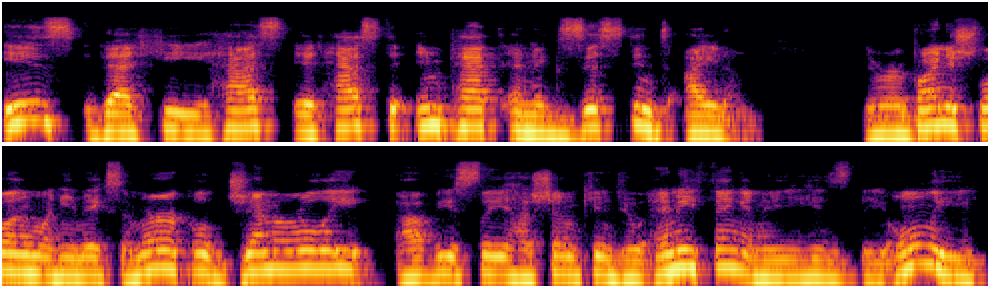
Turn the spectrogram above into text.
is that he has, it has to impact an existent item. The Ribbono Shel Olam, when he makes a miracle, generally, obviously, Hashem can do anything, and he, he's the only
